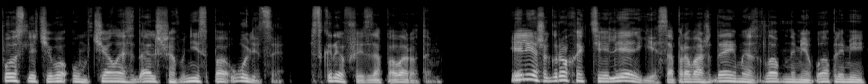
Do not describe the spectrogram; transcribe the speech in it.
после чего умчалась дальше вниз по улице, скрывшись за поворотом. И лишь грохот телеги, сопровождаемый злобными воплями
